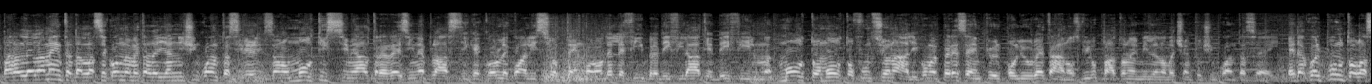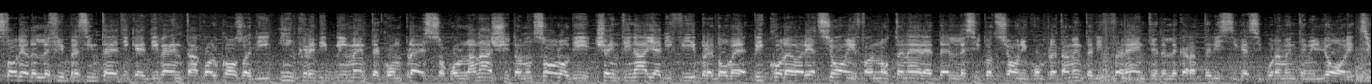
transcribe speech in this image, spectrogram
Parallelamente, dalla seconda metà degli anni 50 si realizzano moltissime altre resine plastiche con le quali si ottengono delle fibre, dei filati e dei film molto molto funzionali, come per esempio il poliuretano, sviluppato nel 1956. E da quel punto la storia delle fibre sintetiche diventa qualcosa di incredibilmente complesso, con la nascita non solo di centinaia di fibre dove piccole variazioni fanno ottenere delle situazioni completamente differenti e delle caratteristiche sicuramente migliori, si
